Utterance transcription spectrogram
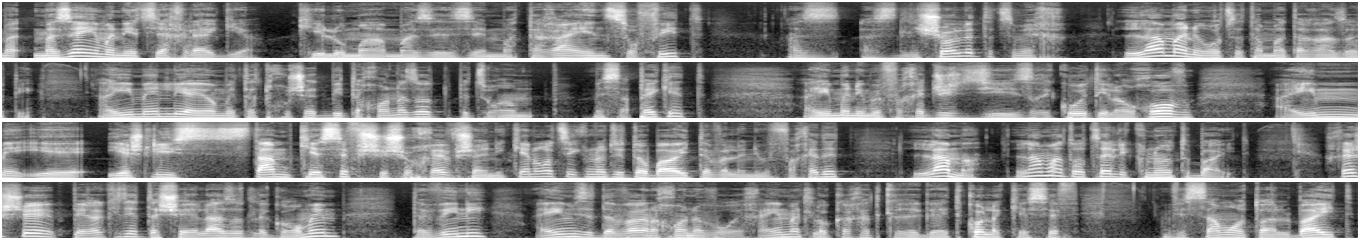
מה, מה זה אם אני אצליח להגיע? כאילו, מה, מה זה, זה מטרה אינסופית? אז, אז לשאול את עצמך, למה אני רוצה את המטרה הזאת? האם אין לי היום את התחושת ביטחון הזאת בצורה מספקת? האם אני מפחד שיזרקו אותי לרחוב? האם אה, יש לי סתם כסף ששוכב שאני כן רוצה לקנות איתו בית, אבל אני מפחדת? למה? למה את רוצה לקנות בית? אחרי שפירקת את השאלה הזאת לגורמים, תביני האם זה דבר נכון עבורך. האם את לוקחת כרגע את כל הכסף ושמה אותו על בית,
